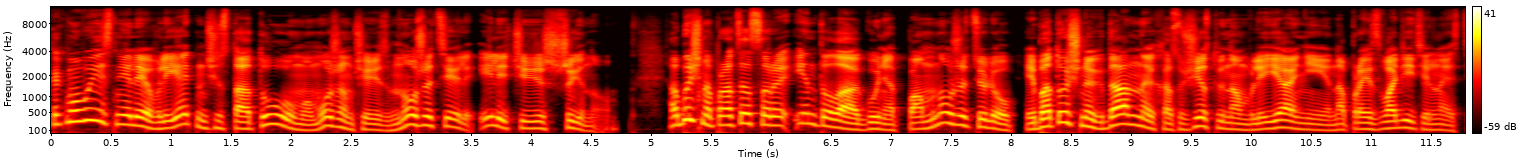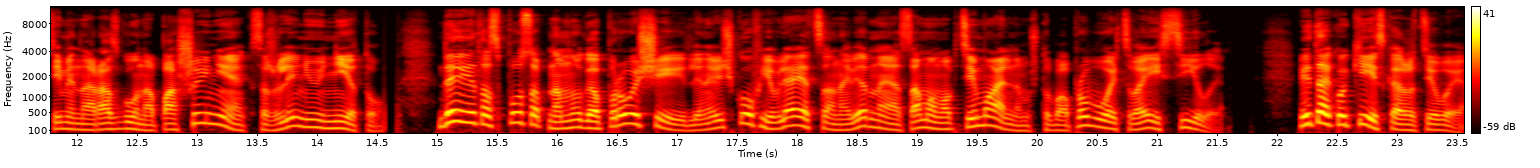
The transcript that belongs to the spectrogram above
Как мы выяснили, влиять на частоту мы можем через множитель или через шину. Обычно процессоры Intel гонят по множителю, ибо точных данных о существенном влиянии на производительность именно разгона по шине, к сожалению, нету. Да и этот способ намного проще и для новичков является, наверное, самым оптимальным, чтобы опробовать свои силы. Итак, окей, скажете вы.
